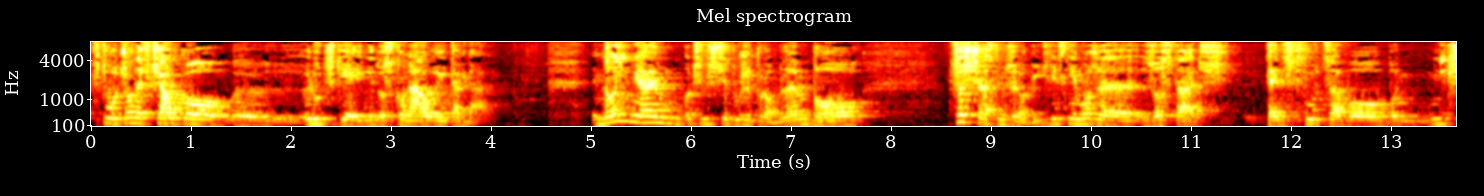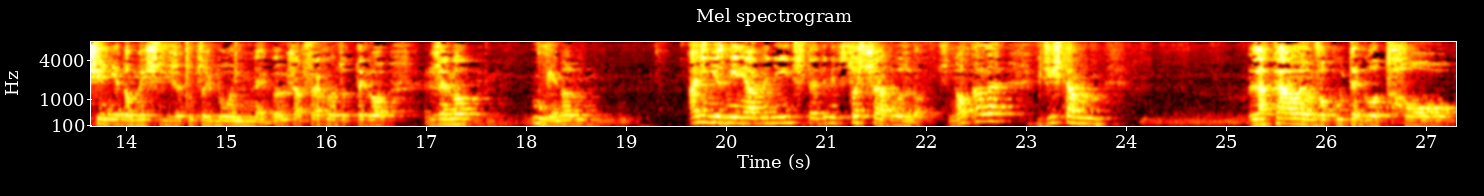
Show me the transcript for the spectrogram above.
wtłoczone w ciałko y, ludzkie, niedoskonałe i tak dalej. No i miałem oczywiście duży problem, bo coś trzeba z tym zrobić, więc nie może zostać ten stwórca, bo, bo nikt się nie domyśli, że tu coś było innego. Już abstrahując od tego, że no, mówię, no, ani nie zmieniamy nic wtedy, więc coś trzeba było zrobić. No, ale gdzieś tam latałem wokół tego to,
